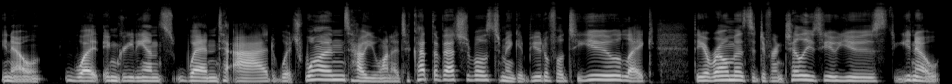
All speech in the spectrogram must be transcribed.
you know, what ingredients, when to add which ones, how you wanted to cut the vegetables to make it beautiful to you, like the aromas, the different chilies you used, you know,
